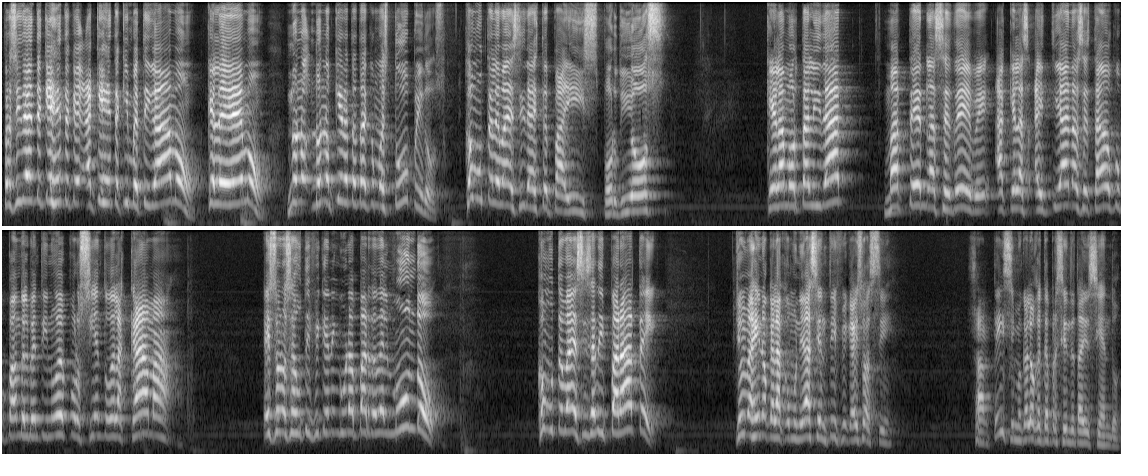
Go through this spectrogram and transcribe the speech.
Presidente, aquí hay gente que, investigamos, que leemos. No, no, no nos quiere tratar como estúpidos. ¿Cómo usted le va a decir a este país, por Dios, que la mortalidad materna se debe a que las haitianas están ocupando el 29% de la cama? Eso no se justifica en ninguna parte del mundo. ¿Cómo usted va a decir ese disparate? Yo imagino que la comunidad científica hizo así. Santísimo, ¿qué es lo que este presidente está diciendo?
